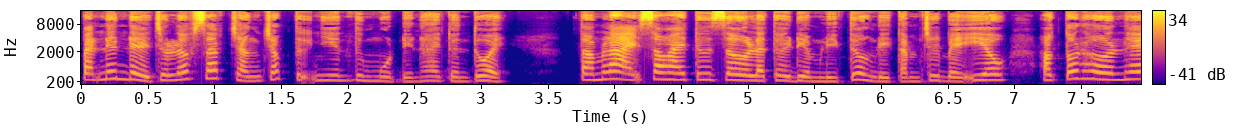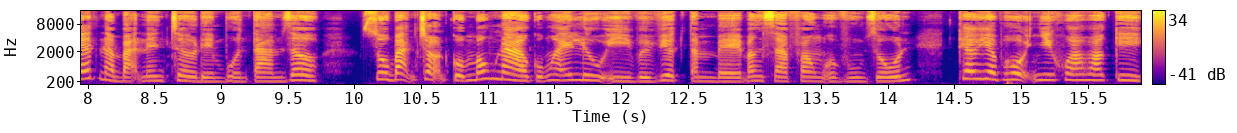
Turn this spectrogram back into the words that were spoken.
Bạn nên để cho lớp sáp trắng chóc tự nhiên từ 1 đến 2 tuần tuổi. Tóm lại, sau 24 giờ là thời điểm lý tưởng để tắm cho bé yêu, hoặc tốt hơn hết là bạn nên chờ đến 48 giờ. Dù bạn chọn cột mốc nào cũng hãy lưu ý với việc tắm bé bằng xà phòng ở vùng rốn. Theo Hiệp hội Nhi khoa Hoa Kỳ,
